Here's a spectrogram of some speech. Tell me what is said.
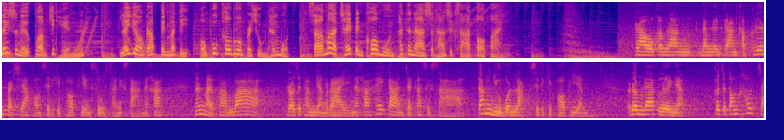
ได้เสนอความคิดเห็น และยอมรับเป็นมติของผู้เข้าร่วมประชุมทั้งหมด สามารถใช้เป็นข้อมูลพัฒนาสถานศึกษาต่อไปเรากำลังดำเนินการขับเคลื่อนปรัชญาของเศรษฐกิจพอเพียงสู่สถานศึกษานะคะ นั่นหมายความว่า เราจะทำอย่างไรนะคะให้การจัดการศึกษาตั้งอยู่บนหลักเศรษฐกิจพอเพียง เริ่มแรกเลยเนี่ยก็จะต้องเข้าใจ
